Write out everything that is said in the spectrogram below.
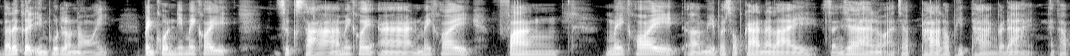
แต่ถ้าเกิดอินพุตเราน้อย เป็นคนที่ไม่ค่อยศึกษาไม่ค่อยอ่าน ไม่ค่อยฟัง ไม่ค่อยอมีประสบการณ์อะไร สัญชาตญาณเราอาจจะพาเราผิดทางก็ได้นะครับ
